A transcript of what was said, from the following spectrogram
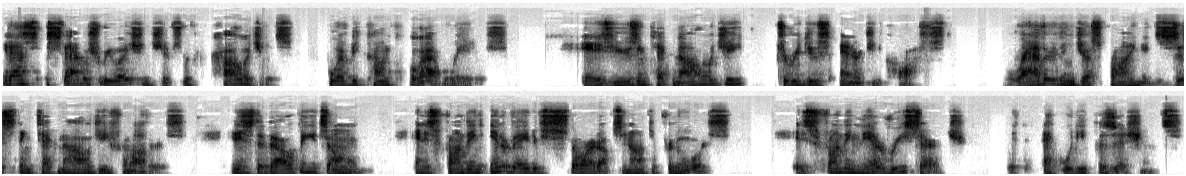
it has established relationships with colleges who have become collaborators. It is using technology to reduce energy costs. Rather than just buying existing technology from others, it is developing its own and is funding innovative startups and entrepreneurs. It is funding their research with equity positions.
